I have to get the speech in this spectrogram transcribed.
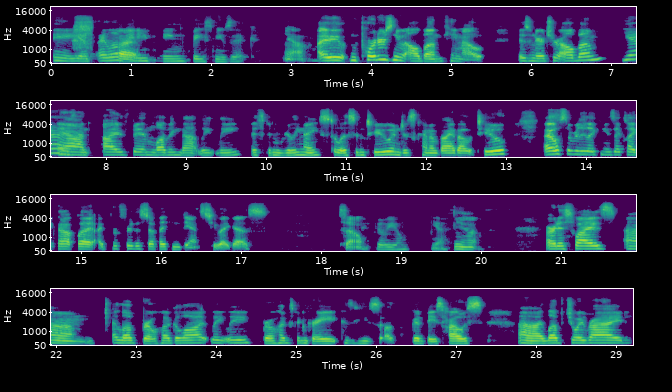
Hey, yes, I love but, anything bass music. Yeah, I Porter's new album came out. His Nurture album. Yeah, and I've been loving that lately. It's been really nice to listen to and just kind of vibe out to. I also really like music like that, but I prefer the stuff I can dance to, I guess. So I feel you. Yeah. Yeah. Artist wise, um, I love Bro Hug a lot lately. Bro Hug's been great because he's a good bass house. Uh, I love Joyryde.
